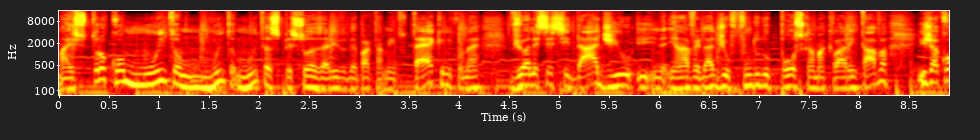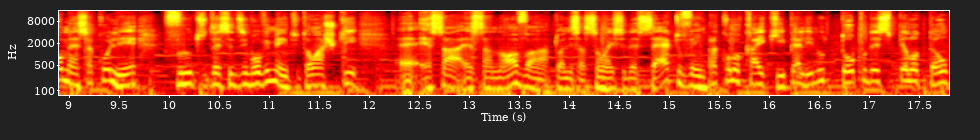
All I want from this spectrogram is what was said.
mas trocou muito, muito muitas pessoas ali do departamento técnico, né? Viu a necessidade e, e, e, na verdade o fundo do poço que a McLaren tava e já começa a colher frutos desse desenvolvimento. Então acho que é, essa, essa nova atualização aí, se der certo, vem para colocar a equipe ali no topo desse pelotão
